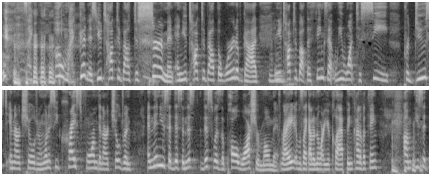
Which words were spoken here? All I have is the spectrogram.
It's like, oh my goodness, you talked about discernment and you talked about the Word of God and you talked about the things that we want to see produced in our children, want to see Christ formed in our children. And then you said this, and this this was the Paul Washer moment, right? It was like, I don't know why you're clapping, kind of a thing. Um, you said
